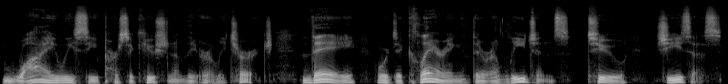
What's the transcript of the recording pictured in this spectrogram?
why we see persecution of the early church. They were declaring their allegiance to Jesus.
